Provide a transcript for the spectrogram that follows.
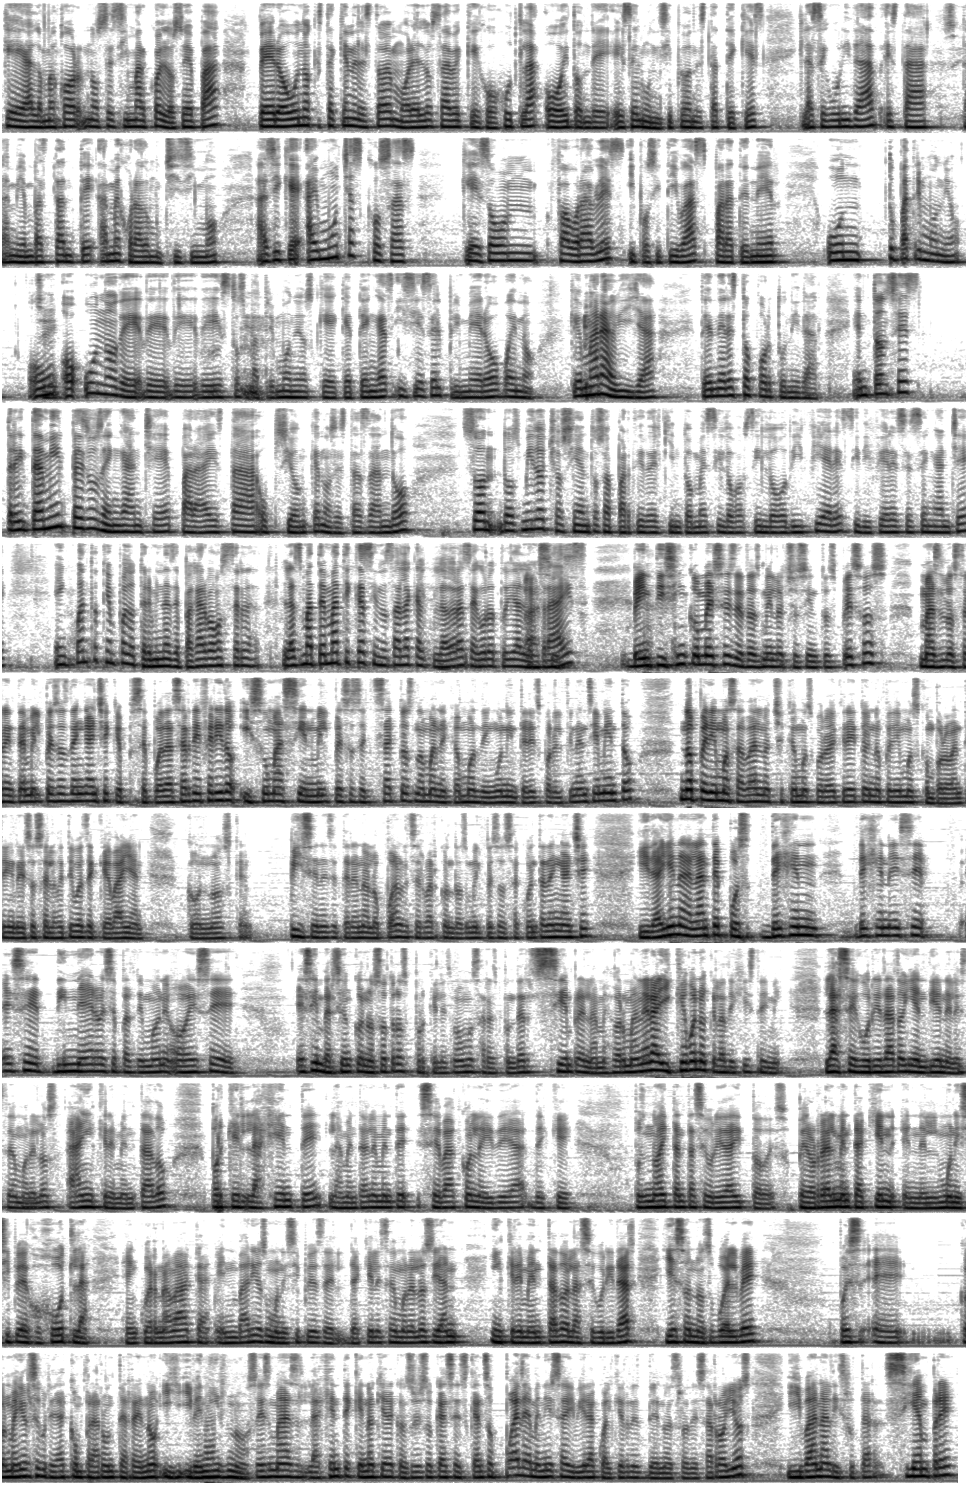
que a lo mejor no sé si Marco lo sepa, pero uno que está aquí en el estado de Morelos sabe que Jojutla, hoy donde es el municipio donde está Teques, la seguridad está también bastante, ha mejorado muchísimo. Así que hay muchas cosas que son favorables y positivas para tener un, tu patrimonio o, uno de, estos patrimonios que, que, tengas. Y si es el primero, bueno, qué maravilla tener esta oportunidad. Entonces, 30 mil pesos de enganche para esta opción que nos estás dando. Son 2.800 a partir del quinto mes si lo, si lo difieres, si difieres ese enganche. ¿En cuánto tiempo lo terminas de pagar? Vamos a hacer las matemáticas y nos da la calculadora, seguro tú ya lo traes. 25 meses de 2.800 pesos, más los 30 mil pesos de enganche que se puede hacer diferido y suma 100 mil pesos exactos. No manejamos ningún interés por el financiamiento, no pedimos aval, no chequemos por el crédito y no pedimos comprobante de ingresos. El objetivo es de que vayan, conozcan, pisen ese terreno, lo puedan reservar con dos mil pesos a cuenta de enganche y de ahí en adelante pues dejen, dejen ese ese dinero, ese patrimonio o ese, esa inversión con nosotros porque les vamos a responder siempre de la mejor manera. Y qué bueno que lo dijiste, Amy. La seguridad hoy en día en el estado de Morelos ha incrementado porque la gente lamentablemente se va con la idea de que pues no hay tanta seguridad y todo eso. Pero realmente aquí en, el municipio de Jojutla, en Cuernavaca, en varios municipios de, de aquí el estado de Morelos ya han incrementado la seguridad y eso nos vuelve pues eh, con mayor seguridad comprar un terreno y, venirnos. Es más, la gente que no quiere construir su casa de descanso puede venirse a vivir a cualquier de, nuestros desarrollos y van a disfrutar siempre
